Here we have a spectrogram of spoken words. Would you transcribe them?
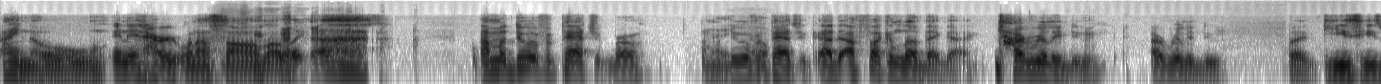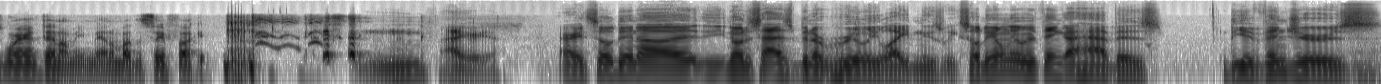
I know, and it hurt when I saw him. I was like, ah, I'm gonna do it for Patrick, bro. I'm gonna do it for Patrick. I, I fucking love that guy. I really do. I really do. But he's he's wearing thin on me, man. I'm about to say fuck it. Mhm, I hear you. All right, so then uh, you know this has been a really light news week. So the only other thing I have is the Avengers,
